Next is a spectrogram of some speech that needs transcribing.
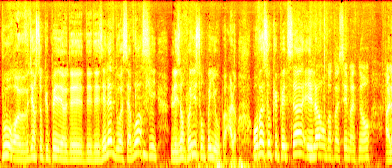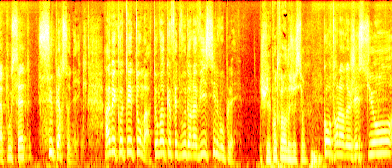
pour euh, venir s'occuper euh, des, des- des élèves doit savoir si les employés sont payés ou pas. Alors on va s'occuper de ça, et là on va passer maintenant à la poussette supersonique. À mes côtés, Thomas. Thomas, que faites-vous dans la vie, s'il vous plaît? Je suis contrôleur de gestion. Contrôleur de gestion,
